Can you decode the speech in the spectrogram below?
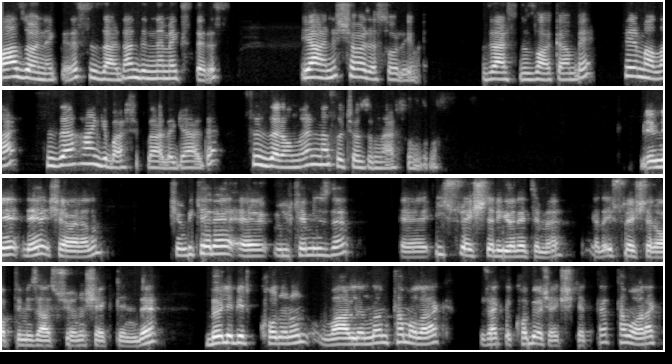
Bazı örnekleri sizlerden dinlemek isteriz. Yani şöyle sorayım dersiniz Hakan Bey. Firmalar size hangi başlıklarla geldi? Sizler onlara nasıl çözümler sundunuz? Memnuniyetle Şevval Hanım. Şimdi bir kere e, ülkemizde e, iş süreçleri yönetimi ya da iş süreçleri optimizasyonu şeklinde böyle bir konunun varlığından tam olarak özellikle KOBİ ölçek şirketler tam olarak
